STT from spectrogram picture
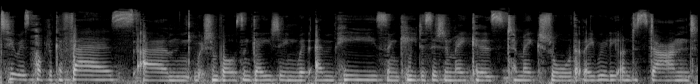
Two is public affairs, um, which involves engaging with MPs and key decision makers to make sure that they really understand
